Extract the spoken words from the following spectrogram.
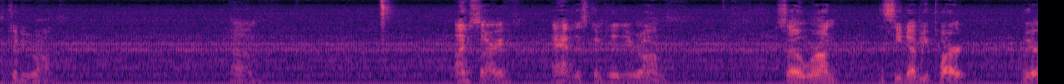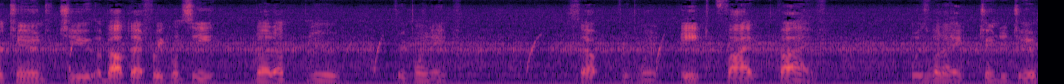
I could be wrong. Um, I'm sorry. I have this completely wrong. So we're on the CW part, we are tuned to about that frequency, but up near 3.8. So 3.855 was what I tuned it to.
